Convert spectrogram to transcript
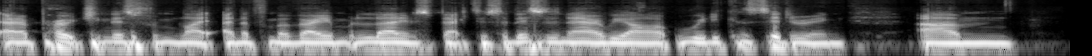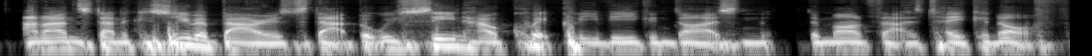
am approaching this from like and from a very learning perspective. So this is an area we are really considering. Um, and I understand the consumer barriers to that, but we've seen how quickly vegan diets and demand for that has taken off.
